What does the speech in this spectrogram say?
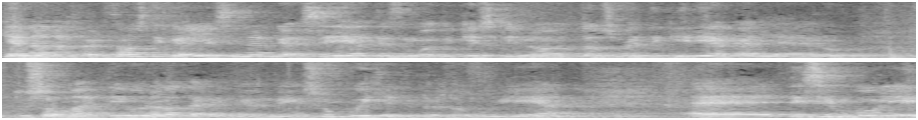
και να αναφερθώ στην καλή συνεργασία της Δημοτικής Κοινότητας με την κυρία Καλιέρου του Σωματείου Ρόταρη Διονύσου που είχε την πρωτοβουλία ε, τη συμβολή,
